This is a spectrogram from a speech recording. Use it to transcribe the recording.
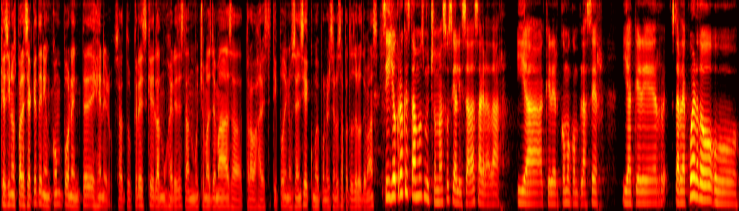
que sí nos parecía que tenía un componente de género. O sea, ¿tú crees que las mujeres están mucho más llamadas a trabajar este tipo de inocencia y como de ponerse en los zapatos de los demás? Sí, yo creo que estamos mucho más socializadas a agradar y a querer como complacer y a querer estar de acuerdo o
